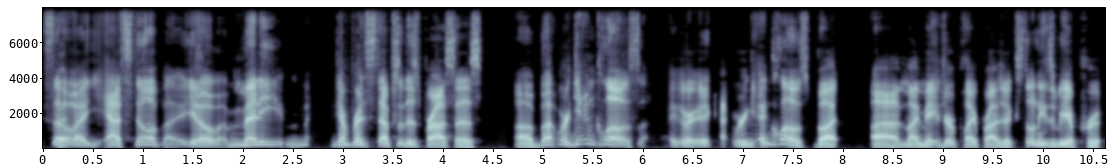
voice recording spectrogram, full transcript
so uh, yeah, still, uh, you know, many, many different steps in this process, uh, but we're getting close. We're, we're getting close, but uh, my major applied project still needs to be approved.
